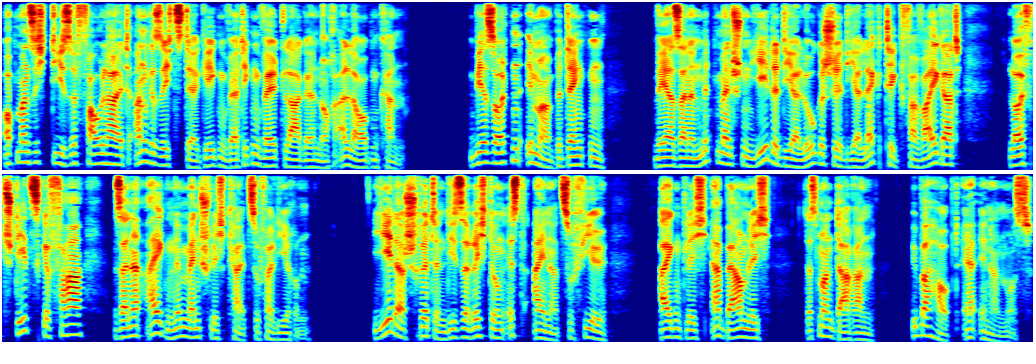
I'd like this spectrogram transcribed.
ob man sich diese Faulheit angesichts der gegenwärtigen Weltlage noch erlauben kann. Wir sollten immer bedenken, Wer seinen Mitmenschen jede dialogische Dialektik verweigert, läuft stets Gefahr, seine eigene Menschlichkeit zu verlieren. Jeder Schritt in diese Richtung ist einer zu viel. Eigentlich erbärmlich, dass man daran überhaupt erinnern muss.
